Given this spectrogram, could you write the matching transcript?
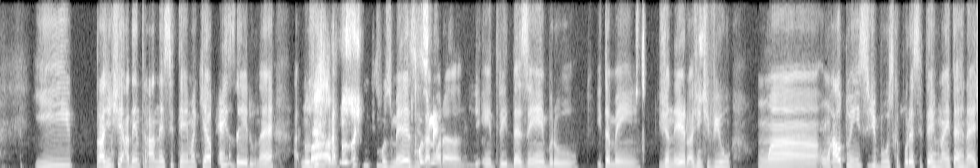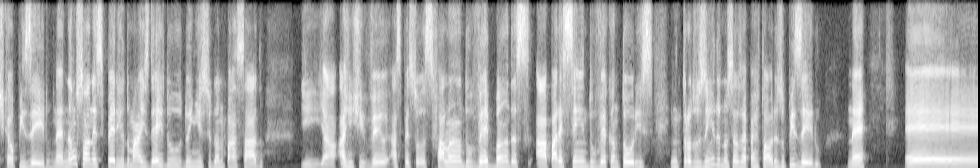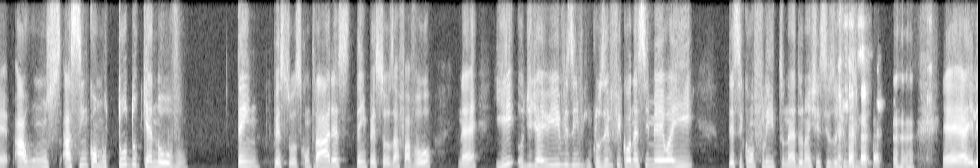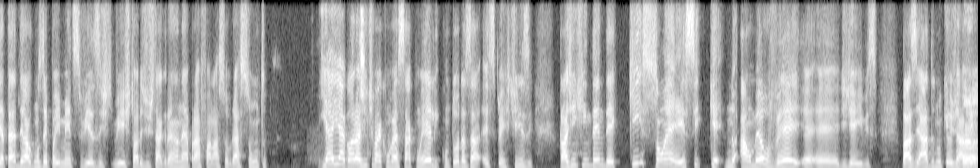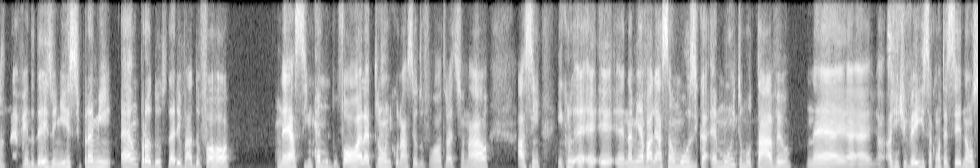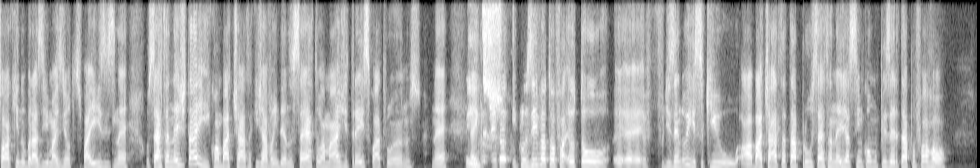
e para a gente adentrar nesse tema que é o piseiro, né? Nos, claro. últimos, nos últimos meses, agora entre dezembro e também janeiro, a gente viu uma, um alto índice de busca por esse termo na internet, que é o piseiro, né? Não só nesse período, mas desde o do início do ano passado, e a, a, gente vê as pessoas falando, vê bandas aparecendo, vê cantores introduzindo nos seus repertórios o piseiro, né? É, alguns, assim como tudo que é novo, tem pessoas contrárias, tem pessoas a favor, né? E o DJ Ives, inclusive, ficou nesse meio aí desse conflito, né? Durante esses últimos meses. é, ele até deu alguns depoimentos via, via histórias do Instagram, né? Para falar sobre o assunto. E aí agora a gente vai conversar com ele, com toda essa expertise, para a gente entender que som é esse que, ao meu ver, é, é, DJ Ives, baseado no que eu já ah. vendo desde o início, para mim é um produto derivado do forró, né? Assim como o forró eletrônico nasceu do forró tradicional, assim, é, é, é, é na minha avaliação, música é muito mutável, né? A, a, a, gente vê isso acontecer não só aqui no Brasil, mas em outros países, né? O sertanejo está aí com a bachata que já vem dando certo há mais de 3, 4 anos, né? É, inclusive, inclusive, eu tô, eu tô é, é, dizendo isso, que o, a bachata tá pro sertanejo assim como o piseiro tá pro forró,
